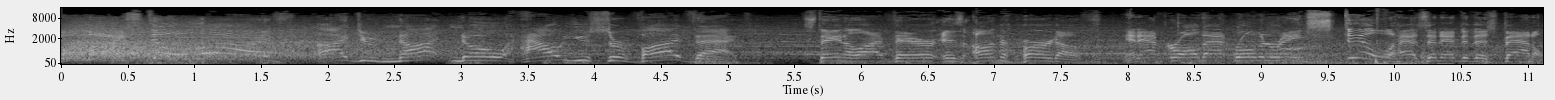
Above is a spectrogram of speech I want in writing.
Oh my, still alive. I do not know how you survive that. Staying alive there is unheard of. And after all that, Roman Reigns still has an end to this battle.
